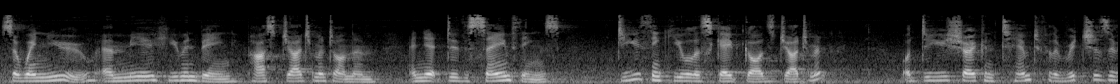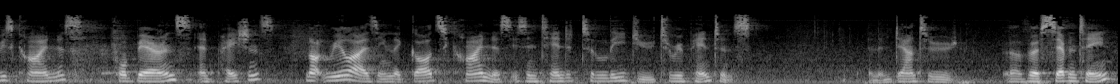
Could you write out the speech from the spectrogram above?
So when you, a mere human being, pass judgment on them, and yet do the same things, do you think you will escape God's judgment? Or do you show contempt for the riches of his kindness, forbearance, and patience, not realizing that God's kindness is intended to lead you to repentance? And then down to uh, verse 17.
